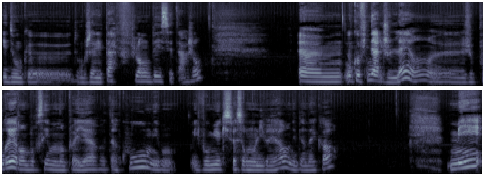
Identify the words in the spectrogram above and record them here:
et donc, euh, donc j'avais pas flambé cet argent. Euh, donc au final, je l'ai. Hein, euh, je pourrais rembourser mon employeur d'un coup, mais bon, il vaut mieux qu'il soit sur mon livret A, on est bien d'accord. Mais,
